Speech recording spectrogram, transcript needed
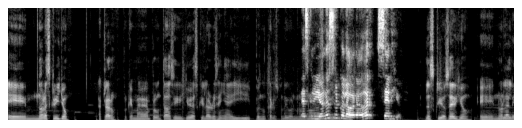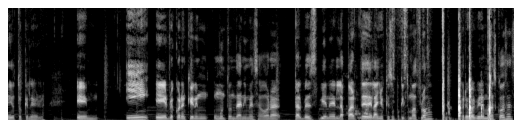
Eh, no la escribí yo, aclaro, porque me habían preguntado si yo iba a escribir la reseña y pues nunca respondí. la escribió nuestro colaborador Sergio. La escribió Sergio, eh, no la he leído, tengo que leerla. Em, y recuerden que vienen un montón de animes ahora. Tal vez viene la parte del año que es un poquito más floja, pero igual vienen buenas cosas.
